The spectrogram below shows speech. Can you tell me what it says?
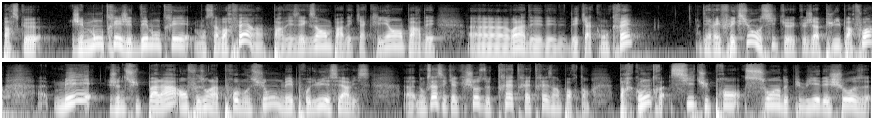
parce que j'ai montré, j'ai démontré mon savoir-faire par des exemples, par des cas clients, par des, euh, voilà, des cas concrets des réflexions aussi que, j'appuie parfois, mais je ne suis pas là en faisant la promotion de mes produits et services. Euh, donc ça, c'est quelque chose de très très très important. Par contre, si tu prends soin de publier des choses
